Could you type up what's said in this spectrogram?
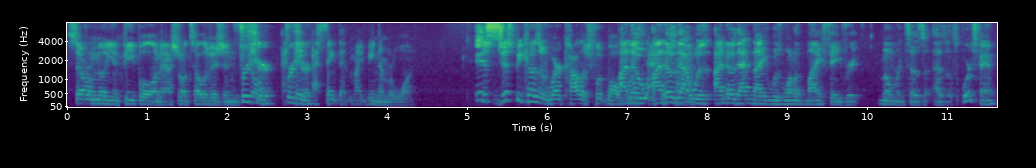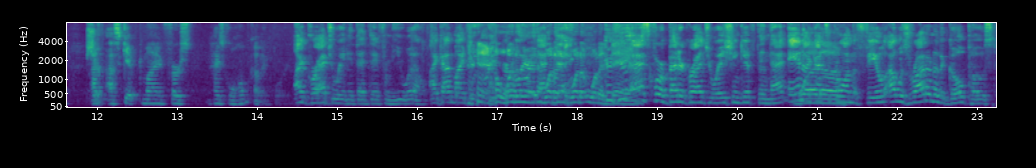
several million people on national television. For sure, I for think- sure. I think that might be number one. It's, Just just because of where college football was I know, at I know that was, I know that night was one of my favorite moments as as a sports fan. Sure. I, I skipped my first high school homecoming for it. I graduated that day from UL. I got my degree What earlier that what a- day. what a- what a Could day, you huh? ask for a better graduation gift than that? And I What got to go on the field. I was right under the goalpost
